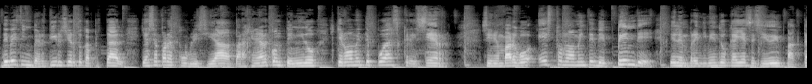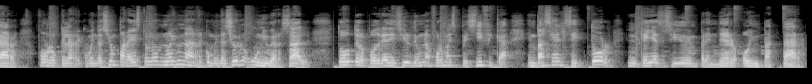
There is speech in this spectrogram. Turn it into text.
debes de invertir cierto capital, ya sea para publicidad, para generar contenido y que nuevamente puedas crecer. Sin embargo, esto nuevamente depende del emprendimiento que hayas decidido impactar, por lo que la recomendación para esto no, no hay una recomendación universal. Todo te lo podría decir de una forma específica, en base al sector en el que hayas decidido emprender o impactar.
